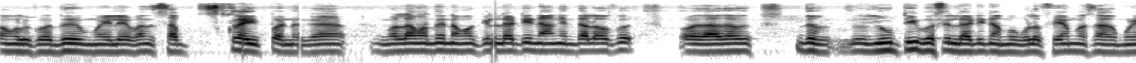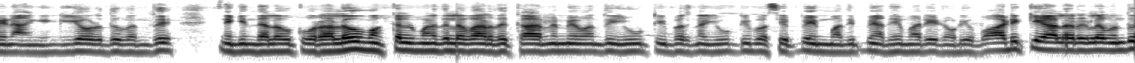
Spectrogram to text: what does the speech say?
அவங்களுக்கு வந்து உண்மையிலே வந்து சப்ஸ்கிரைப் பண்ணுங்கள் இவங்கெல்லாம் வந்து நமக்கு இல்லாட்டி நாங்கள் இந்த அளவுக்கு அதாவது இந்த யூடியூபர்ஸ் இல்லாட்டி நம்ம இவ்வளோ ஃபேமஸ் ஆக முடியும் நாங்கள் எங்கேயோ இருந்து இது வந்து இன்றைக்கி இந்த அளவுக்கு ஓரளவு மக்கள் மனதில் வர்றதுக்கு காரணமே வந்து யூடியூபர்ஸ் நான் யூடியூபர்ஸ் எப்பயும் மதிப்பேன். அதே மாதிரி என்னுடைய வாடிக்கையாளர்களை வந்து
